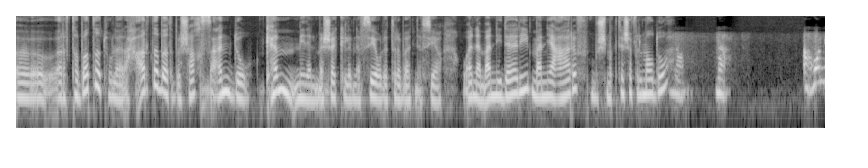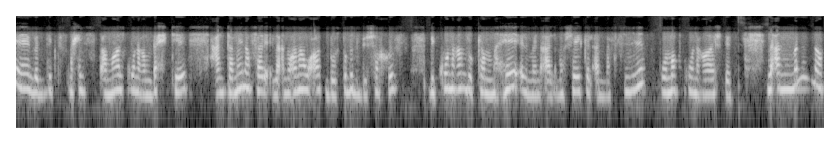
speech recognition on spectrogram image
آه، ارتبطت ولا راح أرتبط بشخص عنده كم من المشاكل النفسية والاضطرابات النفسية؟ وأنا ماني داري ماني عارف مش مكتشف الموضوع؟ نعم نعم. هون بدك تسمحي لي أمال كون عم بحكي عن كمان فرق لأنه أنا اوقات برتبط بشخص بيكون عنده كم هائل من المشاكل النفسية وما بكون عارفة. لأن منا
